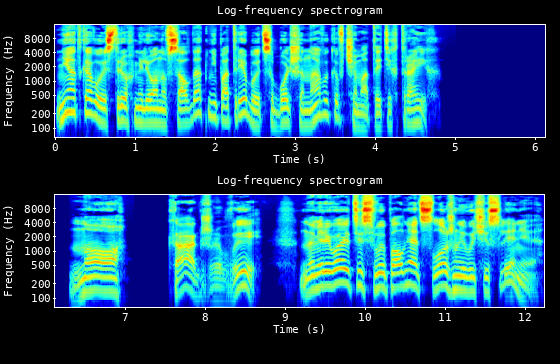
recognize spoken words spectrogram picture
Ни от кого из трех миллионов солдат не потребуется больше навыков, чем от этих троих. Но как же вы намереваетесь выполнять сложные вычисления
